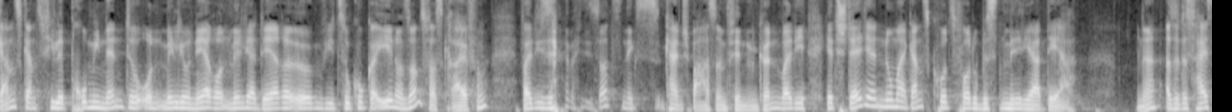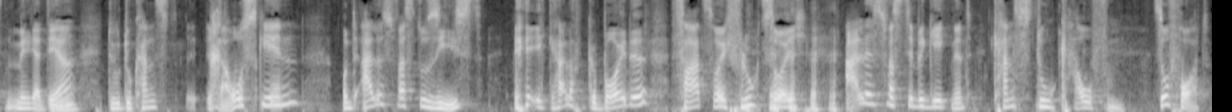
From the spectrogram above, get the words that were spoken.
ganz, ganz viele Prominente und Millionäre und Milliardäre irgendwie zu Kokain und sonst was greifen, weil die, weil die sonst nichts, keinen Spaß empfinden können, weil die, jetzt stell dir nur mal ganz kurz vor, du bist ein Milliardär. Ne? Also das heißt, Milliardär, du, du kannst rausgehen und alles, was du siehst, egal ob Gebäude, Fahrzeug, Flugzeug, alles, was dir begegnet, kannst du kaufen. Sofort.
